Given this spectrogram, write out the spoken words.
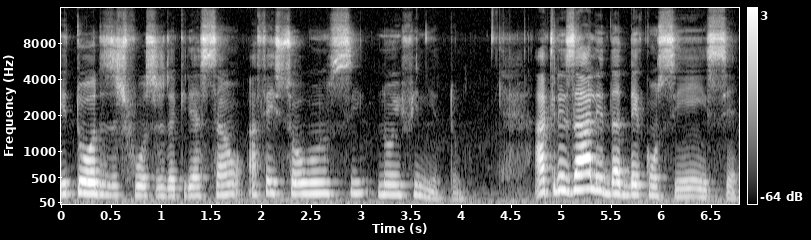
e todas as forças da criação afeiçoam-se no infinito. A crisálida de consciência,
